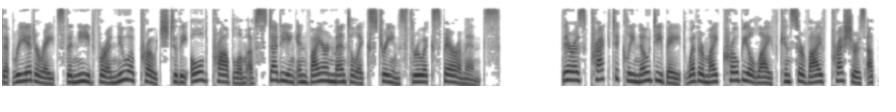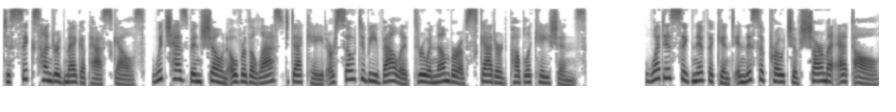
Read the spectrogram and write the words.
that reiterates the need for a new approach to the old problem of studying environmental extremes through experiments. There is practically no debate whether microbial life can survive pressures up to 600 megapascals, which has been shown over the last decade or so to be valid through a number of scattered publications. What is significant in this approach of Sharma et al.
